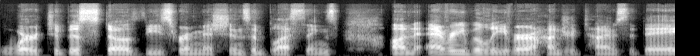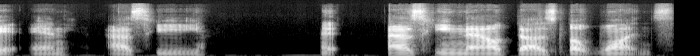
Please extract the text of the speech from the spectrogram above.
were to bestow these remissions and blessings on every believer a hundred times a day, and as he as he now does but once?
